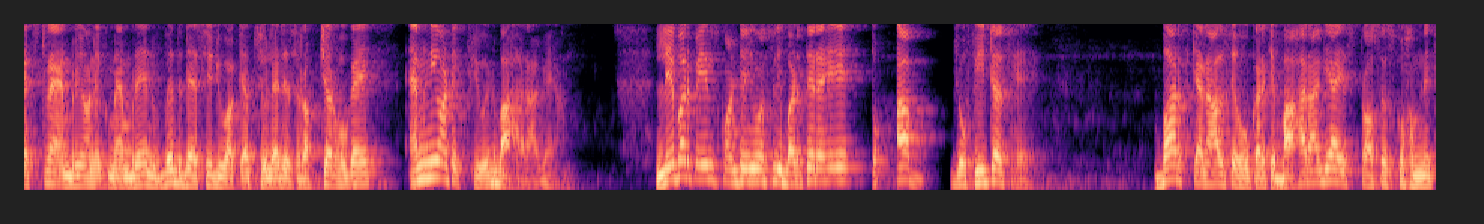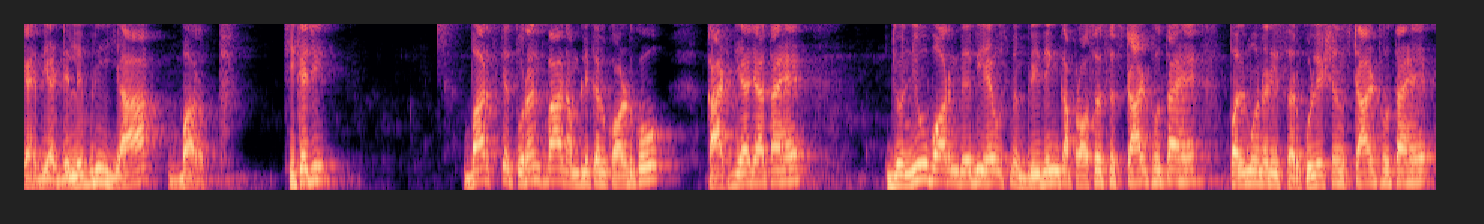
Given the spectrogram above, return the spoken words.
extra embryonic membrane with decidua capsularis rupture हो गए। एमनियोटिक फ्लूइड बाहर आ गया। लेबर पेन्स कॉन्टिन्यूसली बढ़ते रहे तो अब जो फीटस है बर्थ कैनाल से होकर के बाहर आ गया। इस प्रोसेस को हमने कह दिया डिलीवरी या बर्थ ठीक है जी? बर्थ के तुरंत बाद अम्बलिकल कॉर्ड को काट दिया जाता है। जो न्यू बॉर्न बेबी है, उसमें ब्रीदिंग का प्रोसेस स्टार्ट होता है पल्मोनरी सर्कुलेशन स्टार्ट होता है,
